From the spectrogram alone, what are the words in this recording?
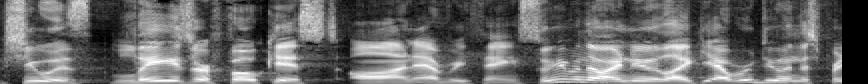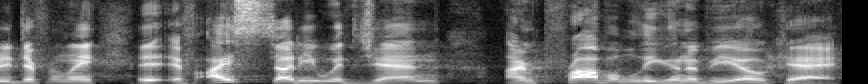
She was laser focused on everything. So even though I knew, like, yeah, we're doing this pretty differently, if I study with Jen, I'm probably to be okay.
